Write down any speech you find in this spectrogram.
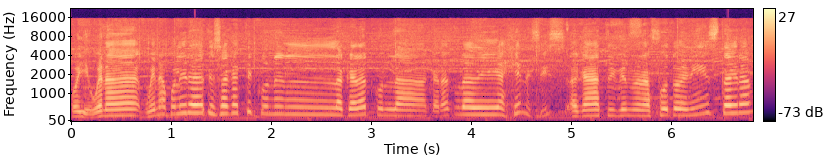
Oye, buena, buena polera te sacaste con el, la, cara- con la carátula de Agénesis. Acá estoy viendo una foto en Instagram.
